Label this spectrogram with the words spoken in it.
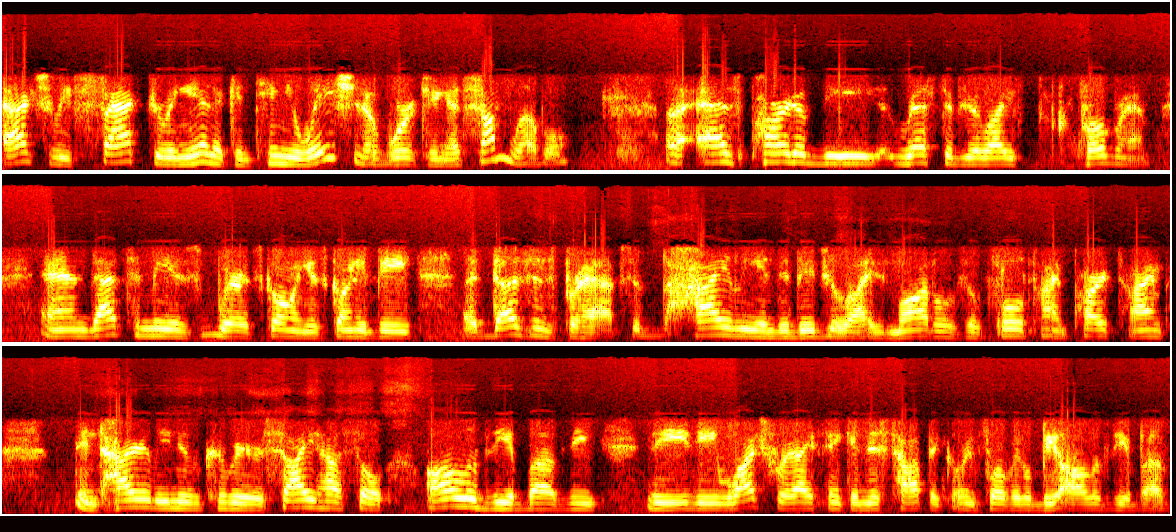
actually factoring in a continuation of working at some level uh, as part of the rest of your life program. And that to me is where it's going. It's going to be uh, dozens, perhaps, of highly individualized models of full time, part time, entirely new careers, side hustle, all of the above. The the the watchword I think in this topic going forward will be all of the above.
